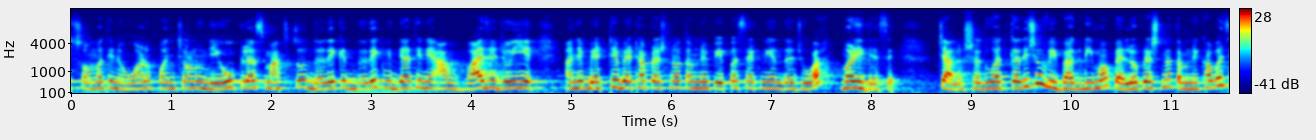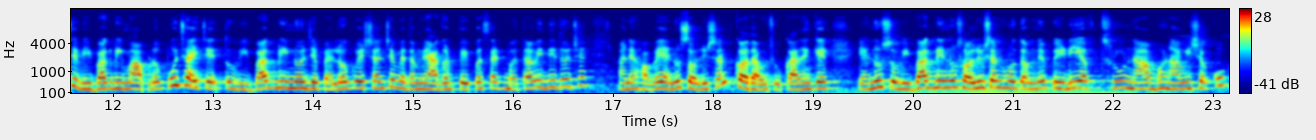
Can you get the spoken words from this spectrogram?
સોમાંથી નવ્વાણું, પંચાણું, નેવું પ્લસ માર્ક્સ તો દરેકે દરેક વિદ્યાર્થીને આવવા જ જોઈએ. અને બેઠે બેઠા પ્રશ્નો તમને પેપર સેટની અંદર જોવા મળી રહેશે ચાલો શરૂઆત કરીશું વિભાગ ડીમાં. પહેલો પ્રશ્ન, તમને ખબર છે, વિભાગ ડીમાં આપણો પૂછાય છે. તો વિભાગ ડીનો જે પહેલો ક્વેશ્ચન છે, મેં તમને આગળ પેપર સેટ બતાવી દીધો છે અને હવે એનું સોલ્યુશન કરાવું છું. કારણ કે એનું વિભાગ ડીનું સોલ્યુશન હું તમને પીડીએફ થ્રુ ના ભણાવી શકું,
